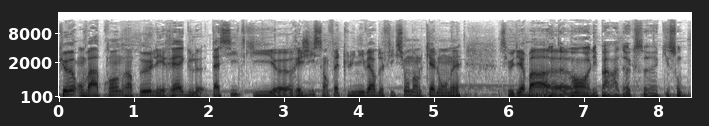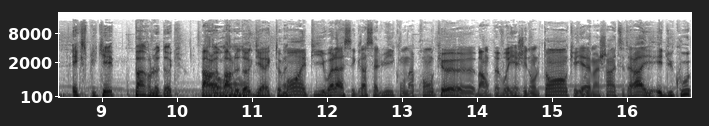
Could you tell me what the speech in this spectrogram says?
que on va apprendre un peu les règles tacites qui régissent en fait l'univers de fiction dans lequel on est. Ce qui veut dire bah euh, Notamment les paradoxes euh, qui sont expliqués par le doc. par, le doc directement et puis voilà c'est grâce à lui qu'on apprend que euh, bah, on peut voyager dans le temps qu'il y a machin etc et, et du coup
